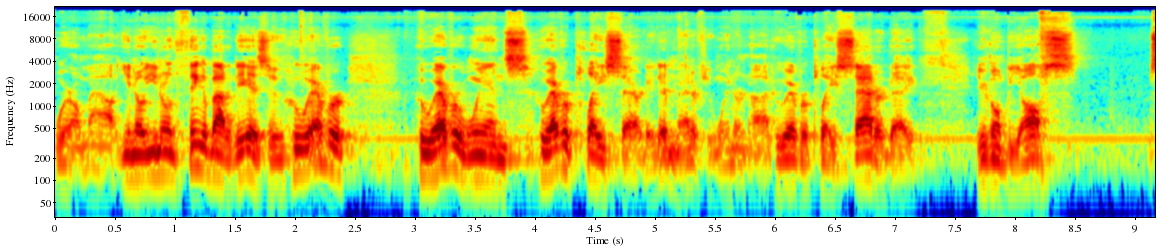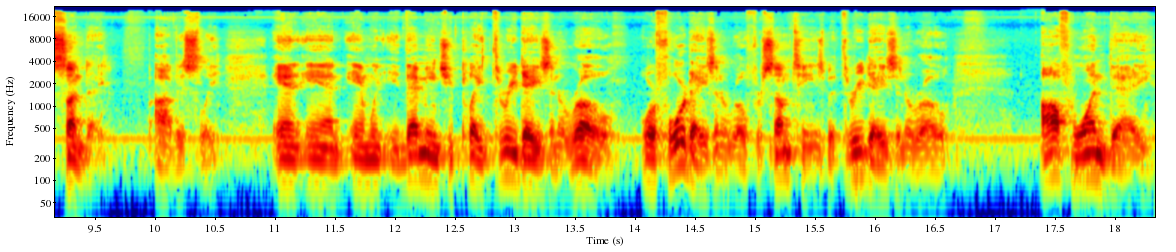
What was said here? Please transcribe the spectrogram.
wear them out. You know, you know the thing about it is whoever whoever wins, whoever plays Saturday, doesn't matter if you win or not. Whoever plays Saturday, you're going to be off Sunday, obviously, And, and, and when, that means you played three days in a row, or four days in a row for some teams, but three days in a row, off one day,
